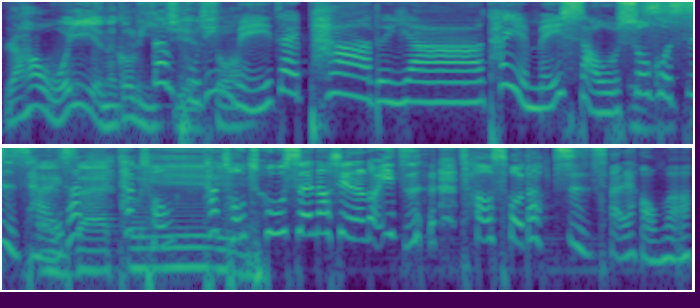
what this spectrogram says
然后我也能够理解，但普京没在怕的呀，他也没少受过制裁，Exactly. 他他从他从出生到现在都一直 遭受到制裁，好吗？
